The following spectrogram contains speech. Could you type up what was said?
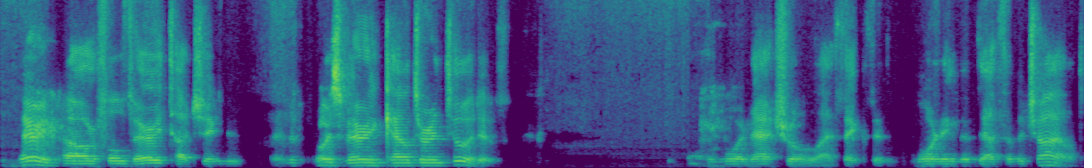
Very powerful, very touching, and of course, very counterintuitive more natural, I think, than mourning the death of a child.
